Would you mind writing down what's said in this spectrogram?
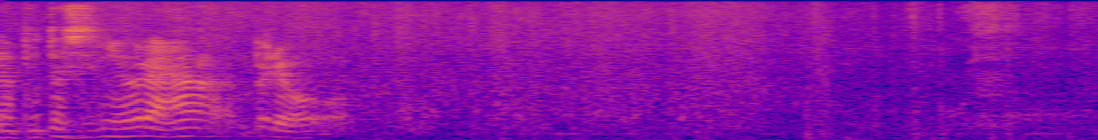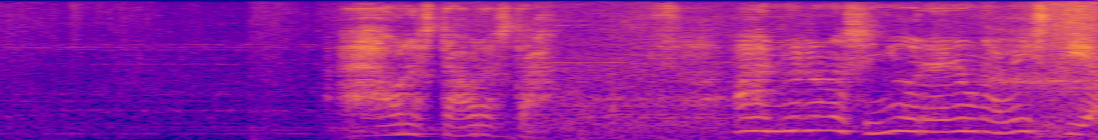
La puta señora, pero... Ah, ahora está, ahora está. Ah, no era una señora, era una bestia.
